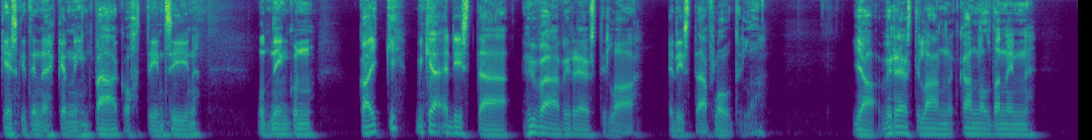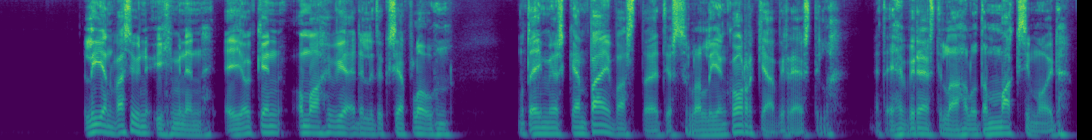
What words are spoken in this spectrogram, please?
keskityn ehkä niihin pääkohtiin siinä. Mutta niin kuin kaikki, mikä edistää hyvää vireystilaa, edistää flow-tilaa. Ja vireystilan kannalta niin liian väsynyt ihminen ei oikein omaa hyviä edellytyksiä flowhun, mutta ei myöskään päinvastoin, että jos sulla on liian korkea vireystila, että eihän vireystilaa haluta maksimoida.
